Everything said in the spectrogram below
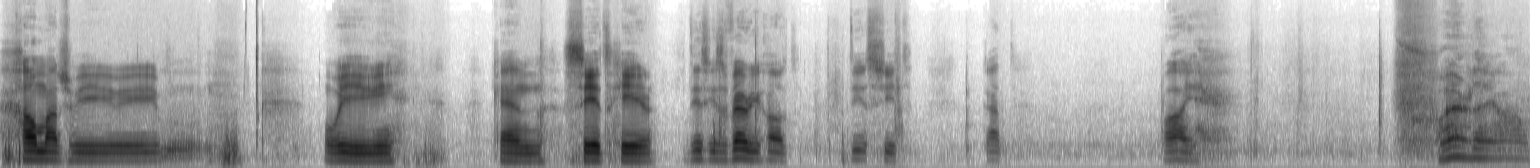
how much we we, we can sit here. This is very hot. This shit. God. Why? Where they are?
